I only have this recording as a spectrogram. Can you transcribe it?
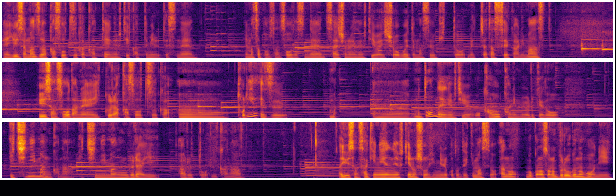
えー、ゆいさんまずは仮想通貨買って NFT 買ってみるですね。えー、まさぽんさんそうですね。最初の NFT は一生覚えてますよ。きっとめっちゃ達成感あります。ゆいさんそうだね。いくら仮想通貨。うんとりあえずまうんまあどんな NFT を買うかにもよるけど12万かな12万ぐらいあるといいかな。あゆいさん先に NFT の商品見ることできますよあの僕のそのブログの方に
